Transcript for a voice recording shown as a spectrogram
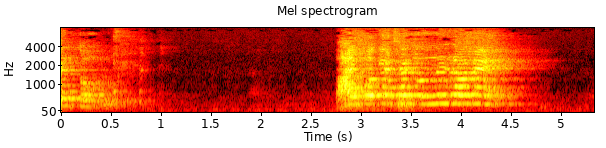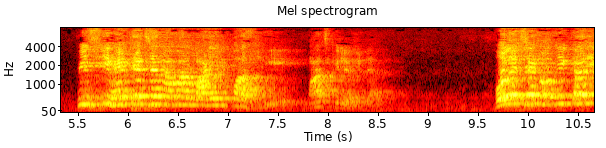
হেঁটেছেন তমলুক ভাইপো গেছেন নন্দীগ্রামে পিসি হেঁটেছেন আমার বাড়ির পাশ দিয়ে, পাঁচ কিলোমিটার। বলেছেন, অধিকারী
